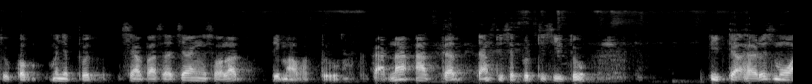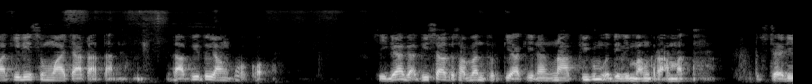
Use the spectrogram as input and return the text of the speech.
cukup menyebut siapa saja yang sholat lima waktu. Karena adat yang disebut di situ tidak harus mewakili semua catatan, tapi itu yang pokok. Sehingga nggak bisa tuh sampai berkeyakinan Nabi mau di limang keramat. Terus dari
